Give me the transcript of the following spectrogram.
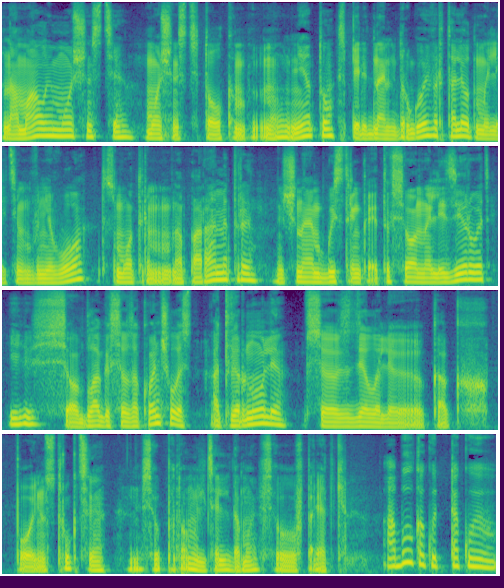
на малой мощности, мощности толком ну, нету, перед нами другой вертолет, мы летим в него, смотрим на параметры, начинаем быстренько это все анализировать, и все, благо все закончилось, отвернули, все сделали как по инструкции. И все, потом летели домой, все в порядке. А был какой-то такой,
